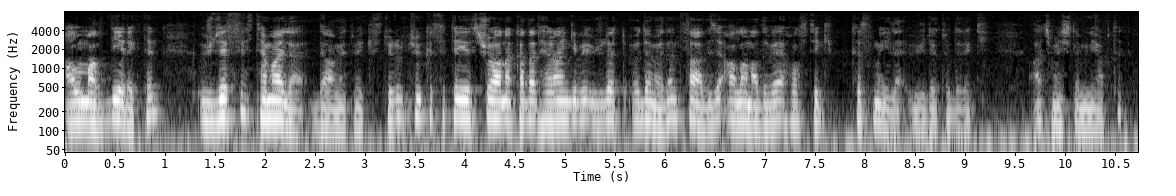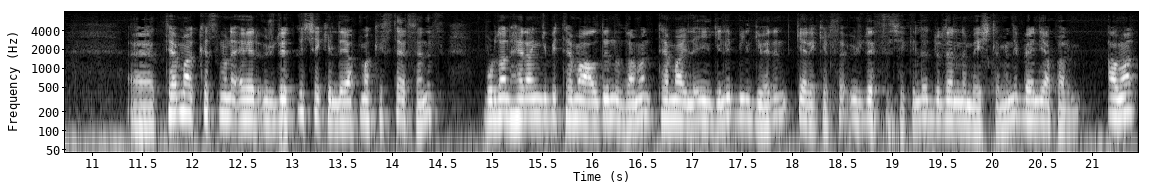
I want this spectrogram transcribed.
almaz diyerekten ücretsiz temayla devam etmek istiyorum. Çünkü siteyi şu ana kadar herhangi bir ücret ödemeden sadece alan adı ve hosting kısmı ile ücret öderek açma işlemini yaptık. E, tema kısmını eğer ücretli şekilde yapmak isterseniz buradan herhangi bir tema aldığınız zaman tema ile ilgili bilgi verin. Gerekirse ücretsiz şekilde düzenleme işlemini ben yaparım. Ama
